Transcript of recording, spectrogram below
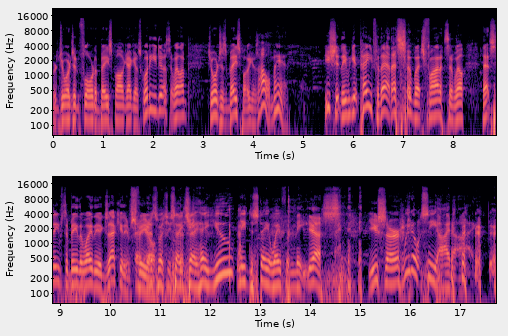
for Georgia and Florida baseball. Guy goes, "What do you do?" I said, "Well, I'm Georgia's baseball." He goes, "Oh man." You shouldn't even get paid for that. That's so much fun. I said, "Well, that seems to be the way the executives feel." That's what you say. You say, "Hey, you need to stay away from me." Yes, you sir. We don't see eye to eye.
